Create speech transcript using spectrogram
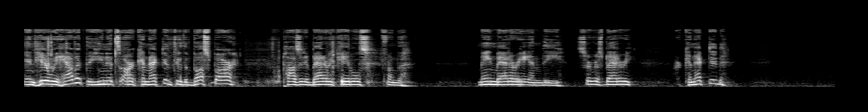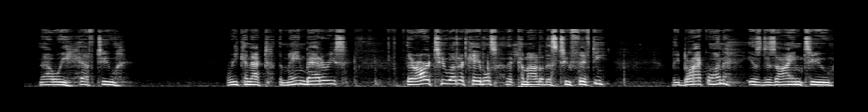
And here we have it. The units are connected through the bus bar. Positive battery cables from the main battery and the service battery are connected. Now we have to reconnect the main batteries. There are two other cables that come out of this 250. The black one is designed to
